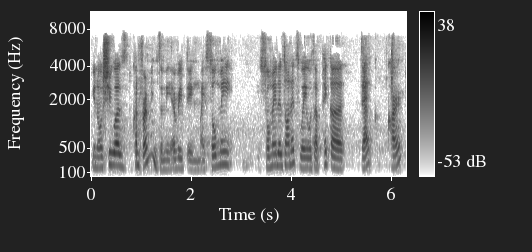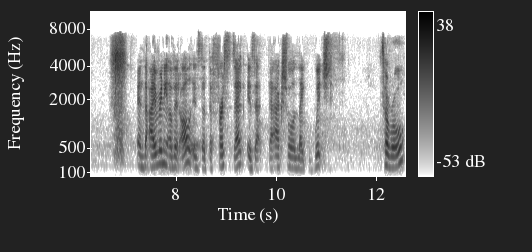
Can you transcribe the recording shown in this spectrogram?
you know, she was confirming to me everything. My soulmate soulmate is on its way. It was a pick a deck card. And the irony of it all is that the first deck is that the actual like witch tarot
